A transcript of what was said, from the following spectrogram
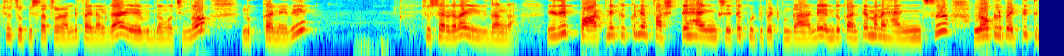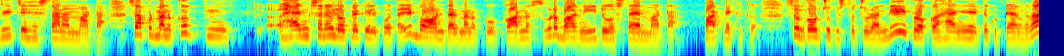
సో చూపిస్తా చూడండి ఫైనల్గా ఏ విధంగా వచ్చిందో లుక్ అనేది. చూసారు కదా ఈ విధంగా. ఇది పార్ట్ నెక్కు నేను ఫస్ట్ హ్యాంగింగ్స్ అయితే కుట్టి పెట్టుకుంటానండి ఎందుకంటే మన హ్యాంగింగ్స్ లోపల పెట్టి తిరిగి చేసేస్తానమాట సో అప్పుడు మనకు హ్యాంగింగ్స్ అనేవి లోపలికి వెళ్ళిపోతాయి. బాగుంటుంది మనకు కార్నర్స్ కూడా బాగా నీట్గా వస్తాయి అనమాట పార్ట్ నెక్కు సో ఇంకొకటి చూపిస్తా చూడండి. ఇప్పుడు ఒక హ్యాంగింగ్ అయితే కుట్టాను కదా.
